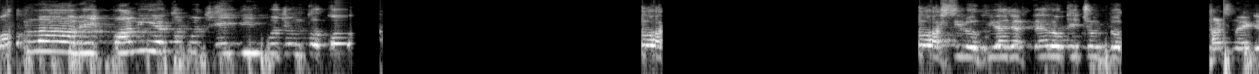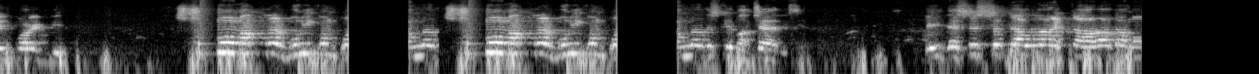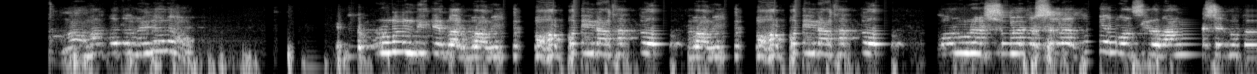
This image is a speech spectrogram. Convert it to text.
ভাবলাম এই পানি এত এই দিন পর্যন্ত আসছিল, দুই হাজার তেরো কে চোদ্দ নাইটের পরের দিন। সমমাত্রার ভূমিকম্প সমমাত্রার ভূমিকম্প বাংলাদেশকে বাঁচায় দিছে এই দেশের সাথে আল্লাহর একটা আলাদা আমার কথা নাও এটা প্রমাণ দিতে পারব আমি মহব্বতই না থাকতো, আমি মহব্বতই না থাকতো। করোনার সময় তো সারা দুনিয়া বলছিল, বাংলাদেশের মতো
